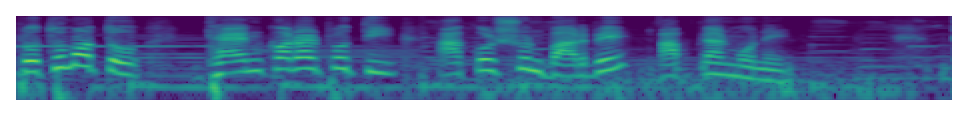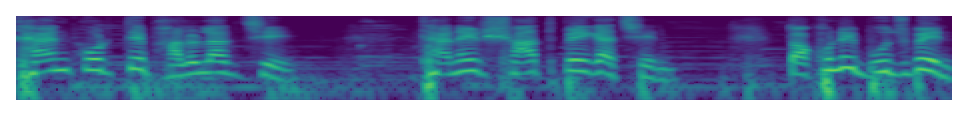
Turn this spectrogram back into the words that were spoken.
প্রথমত, ধ্যান করার প্রতি আকর্ষণ বাড়বে আপনার মনে। ধ্যান করতে ভালো লাগছে। ধ্যানের স্বাদ পেয়ে গেছেন। তখনই বুঝবেন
